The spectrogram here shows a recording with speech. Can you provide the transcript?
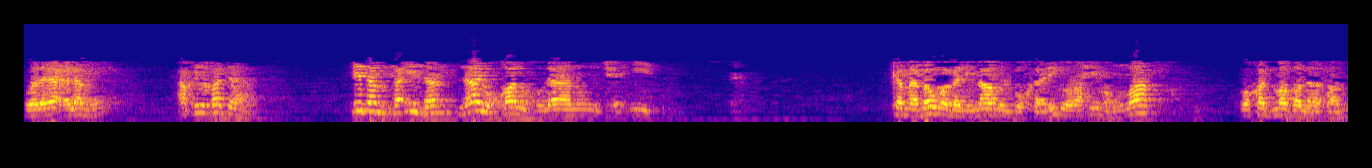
ولا يعلم حقيقتها. إذا فإذا لا يقال فلان شهيد. كما بوب الإمام البخاري رحمه الله وقد مضى الآثار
